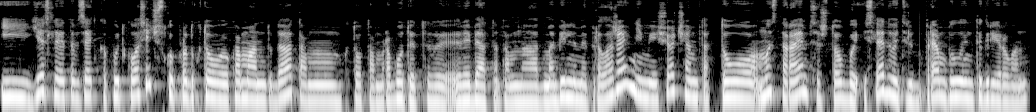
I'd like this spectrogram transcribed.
и если это взять какую-то классическую продуктовую команду, да, там, кто там работает, э, ребята там над мобильными приложениями, еще чем-то, то мы стараемся, чтобы исследователь прям был интегрирован.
